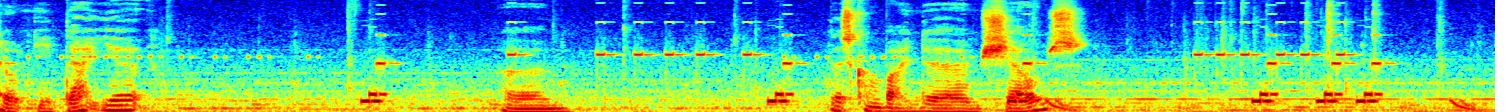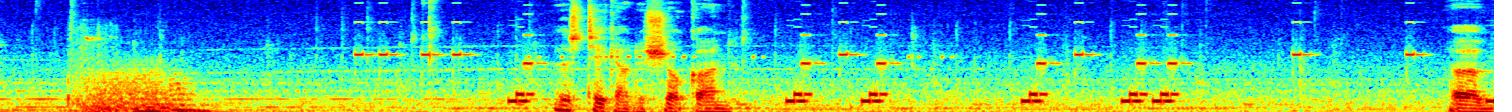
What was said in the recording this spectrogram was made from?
Don't need that yet. Um, let's combine the um, shells. Let's take out the shotgun. Um,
